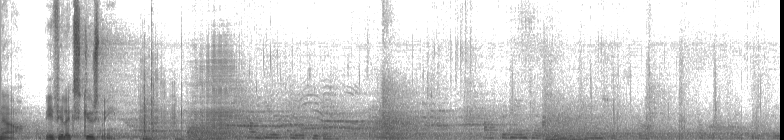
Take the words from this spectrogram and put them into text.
Now, if you'll excuse me. How do you feel today? After the injection, the pain should stop. But you.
